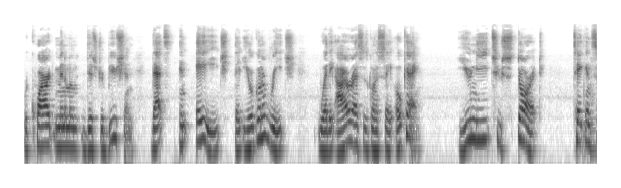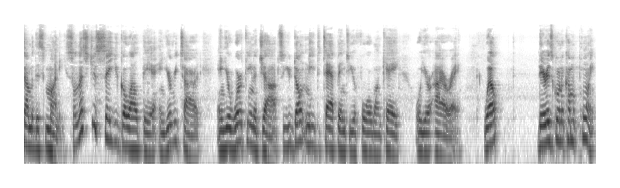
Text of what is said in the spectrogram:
required minimum distribution. That's an age that you're going to reach where the IRS is going to say, okay, you need to start taking some of this money. So let's just say you go out there and you're retired and you're working a job, so you don't need to tap into your 401k or your IRA. Well, there is going to come a point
